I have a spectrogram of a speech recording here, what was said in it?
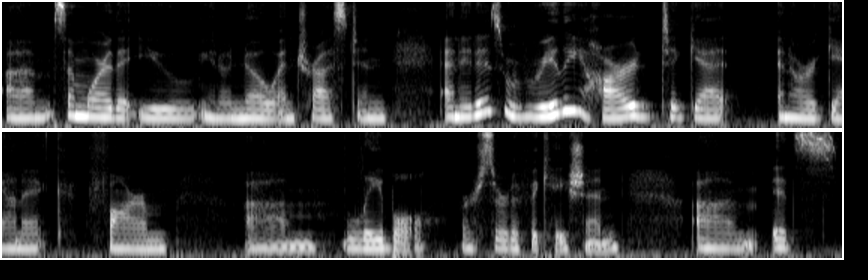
um, somewhere that you you know know and trust and and it is really hard to get an organic farm um, label or certification um, it's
